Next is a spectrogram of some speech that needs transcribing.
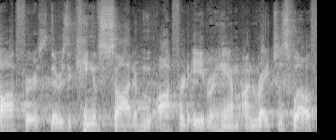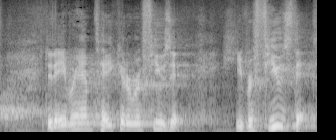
offers, there was a king of Sodom who offered Abraham unrighteous wealth. Did Abraham take it or refuse it? He refused it.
